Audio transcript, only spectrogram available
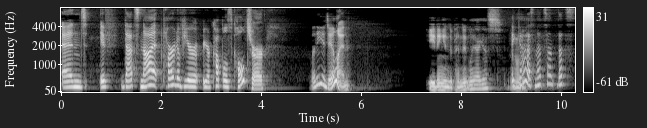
And if that's not part of your your couple's culture, What are you doing? Eating independently, I guess. I know. guess, and that's not, that's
